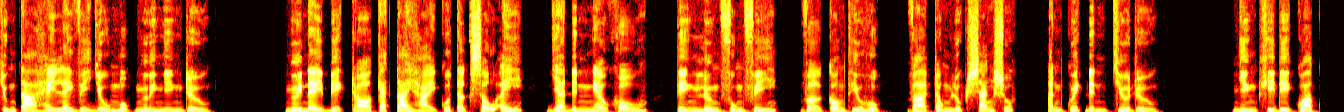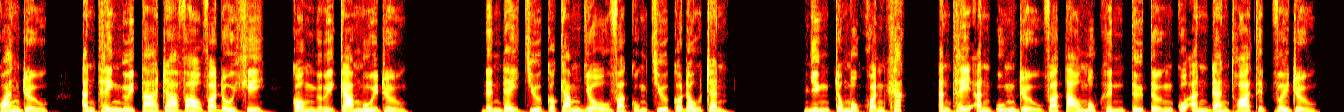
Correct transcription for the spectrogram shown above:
Chúng ta hãy lấy ví dụ một người nghiện rượu. Người này biết rõ các tai hại của tật xấu ấy, gia đình nghèo khổ, tiền lương phung phí, vợ con thiếu hụt, và trong lúc sáng suốt, anh quyết định chưa rượu. Nhưng khi đi qua quán rượu, anh thấy người ta ra vào và đôi khi còn ngửi cả mùi rượu. Đến đây chưa có cám dỗ và cũng chưa có đấu tranh. Nhưng trong một khoảnh khắc, anh thấy anh uống rượu và tạo một hình tư tưởng của anh đang thỏa thích với rượu.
